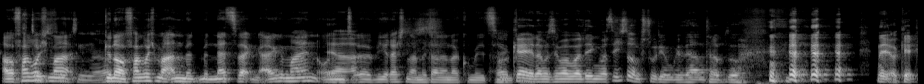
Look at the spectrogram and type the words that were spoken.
Aber fang ruhig mal, ne? genau, fang ruhig mal an mit, mit Netzwerken allgemein und Ja. äh, wie Rechner miteinander kommunizieren. Okay, da muss ich mal überlegen, was ich so im Studium gelernt habe. So. nee, okay.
